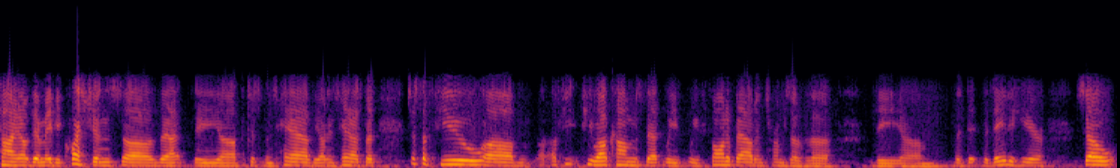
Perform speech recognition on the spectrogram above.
time, uh, there may be questions uh, that the uh, participants have, the audience has, but just a few, a few, few outcomes that we've, we've thought about in terms of the, the, um, the, the data here. So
